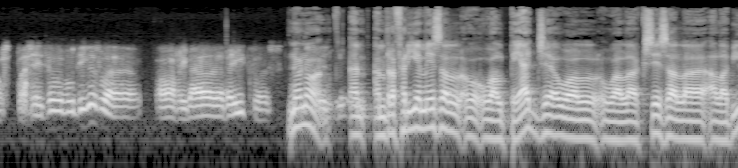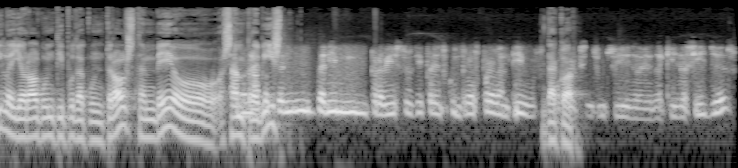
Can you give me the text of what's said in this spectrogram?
als passeig de les botigues la, a l'arribada de vehicles. No, no, em, em referia més al, o al peatge o, al, o a l'accés a, la, a la vila. Hi haurà algun tipus de controls també o s'han no, previst? No, tenim, tenim previstos diferents controls preventius. D'acord. D'aquí de Sitges,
